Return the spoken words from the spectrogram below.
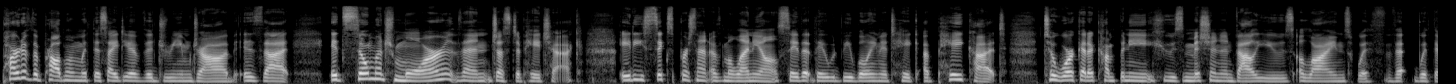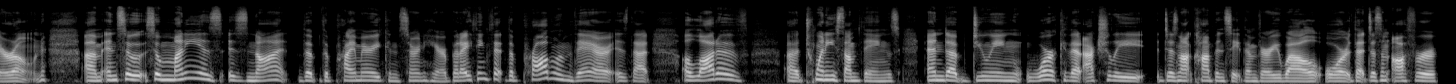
part of the problem with this idea of the dream job is that it's so much more than just a paycheck. 86% of millennials say that they would be willing to take a pay cut to work at a company whose mission and values aligns with the, with their own. Um, and so so money is is not the the primary concern here, but I think that the problem there is that a lot of 20 uh, somethings end up doing work that actually does not compensate them very well or that doesn't offer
